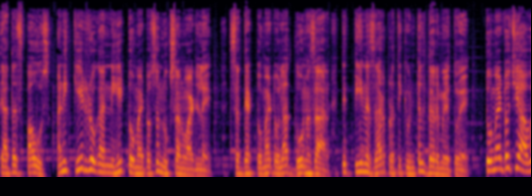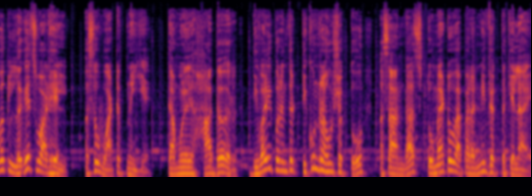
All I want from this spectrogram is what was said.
त्यातच पाऊस आणि कीड रोगांनीही टोमॅटोचं नुकसान वाढलंय. सध्या टोमॅटोला दोन हजार ते तीन हजार प्रति क्विंटल दर मिळतोय. टोमॅटोची आवक लगेच वाढेल असं वाटत नाहीये. त्यामुळे हा दर दिवाळीपर्यंत टिकून राहू शकतो असा अंदाज टोमॅटो व्यापाऱ्यांनी व्यक्त केला आहे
